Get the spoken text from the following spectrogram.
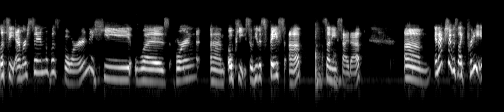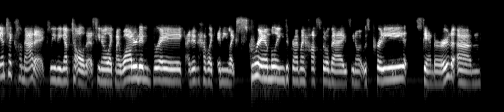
let's see. Emerson was born. He was born um, OP, so he was face up, sunny side up um and actually it was like pretty anticlimactic leading up to all this you know like my water didn't break. I didn't have like any like scrambling to grab my hospital bags. You know it was pretty standard. Um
